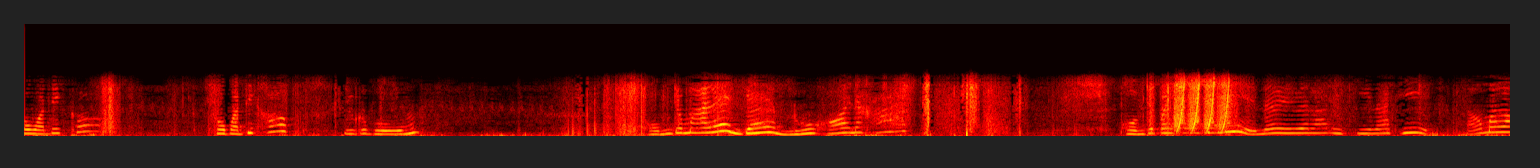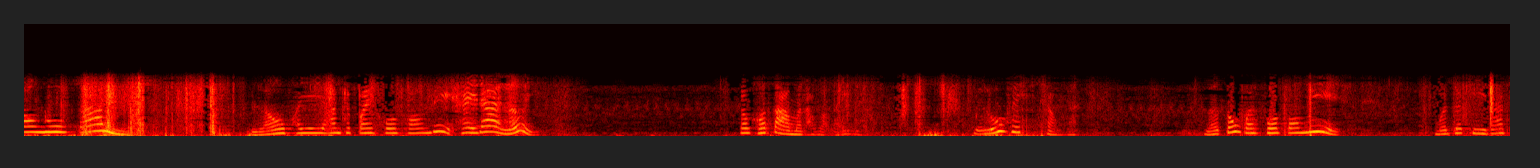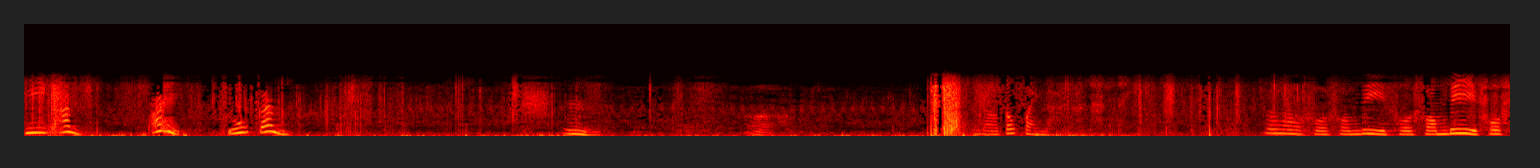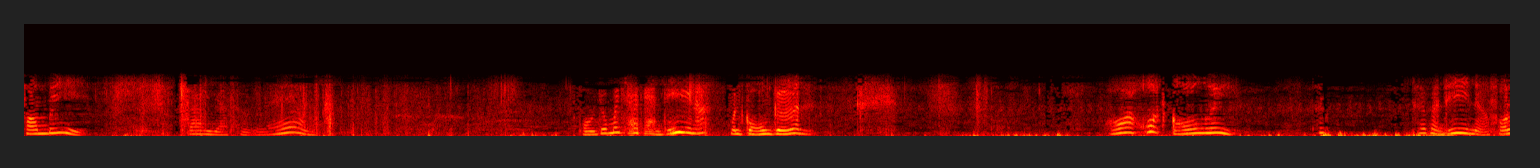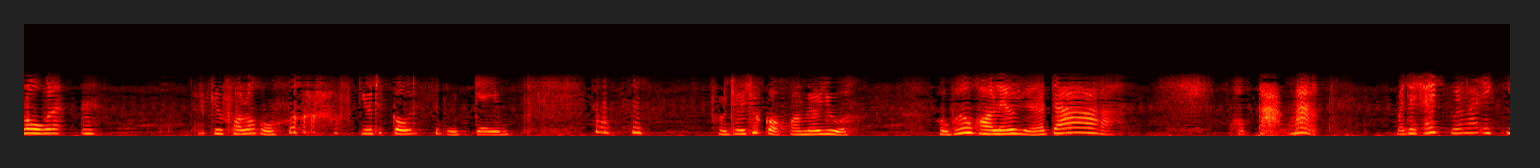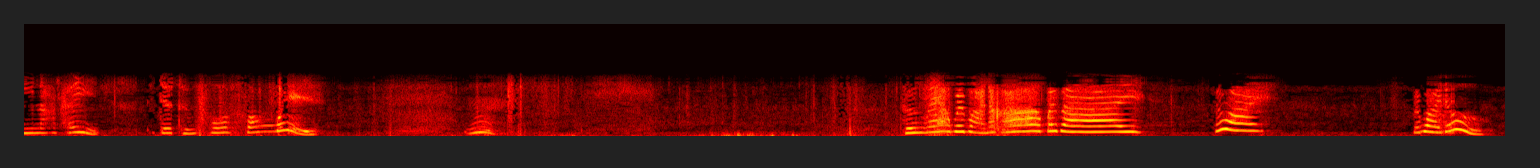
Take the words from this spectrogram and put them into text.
สวัสดีครับสวัสดีครับ อยู่กับผม ผมจะมาเล่นเกมรู้คอยนะครับ ผมจะไปทำที่นี่ในเวลาอีกกี่นาที เรามาลองดูกัน เราพยายามจะไปโคฟอมที่ให้ได้เลย แล้วเขาตามมาทำอะไรไม่รู้สิช่างมันเราต้องไปโฟร์ฟอร์มี่ มันจะกี่นาทีกัน ไป ดูกัน อืมเราต้องไปไหนโฟร์ซอมบี้โฟร์ซอมบี้โฟร์ซอมบี้ใกล้จะถึงแล้ว ผมจะไม่ใช้แผนที่นะ มันโกงเกินเพราะว่าโคตรโกงเลย แผนที่เนี่ย follow ก็ได้สกิล follow สกิลที่โกงที่สุดในเกม ผมใช้ชุดเกาะความเร็วอยู่ ผมเพิ่มความเร็วอยู่นะจ้าผมกากมาก มันจะใช้เวลาอีกกี่นาทีที่จะถึงโฟร์ซอมบี้อืมถึงแล้ว บ๊ายบายนะครับบ๊ายบาย บ๊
